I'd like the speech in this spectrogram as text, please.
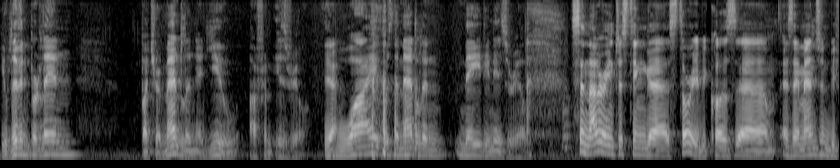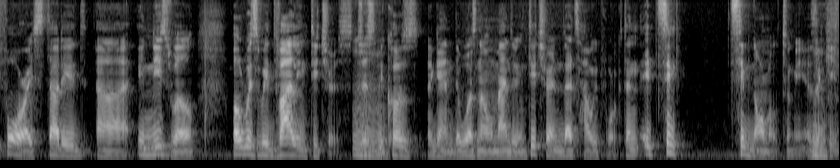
You live in Berlin, but your mandolin and you are from Israel. Yeah. Why was the mandolin made in Israel? It's another interesting uh, story because, um, as I mentioned before, I studied uh, in Israel always with violin teachers, just because, again, there was no mandolin teacher, and that's how it worked. And it seemed seemed normal to me as a kid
